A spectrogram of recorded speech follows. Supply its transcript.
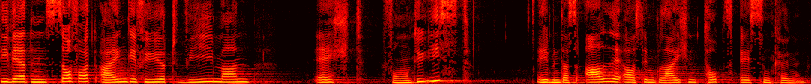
die werden sofort eingeführt, wie man echt Fondue isst. Eben, dass alle aus dem gleichen Topf essen können.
